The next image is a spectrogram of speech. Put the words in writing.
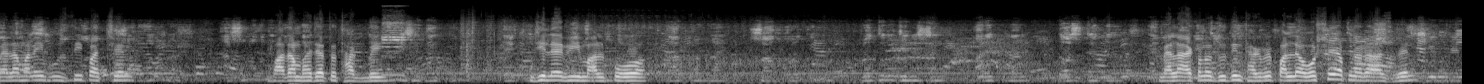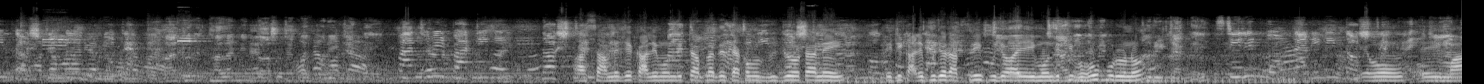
মেলা মানেই বুঝতেই পাচ্ছেন বাদাম ভাজা তো থাকবেই। জিলেবি, মালপোয়া। মেলা এখনও দুদিন থাকবে, পারলে অবশ্যই আপনারা আসবেন। আর সামনে যে কালী মন্দিরটা আপনাদের দেখাবো, ভিডিওটা নেই। এটি কালী পুজো রাত্রেই পুজো হয়। এই মন্দিরটি বহু পুরনো। এবং এই মা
